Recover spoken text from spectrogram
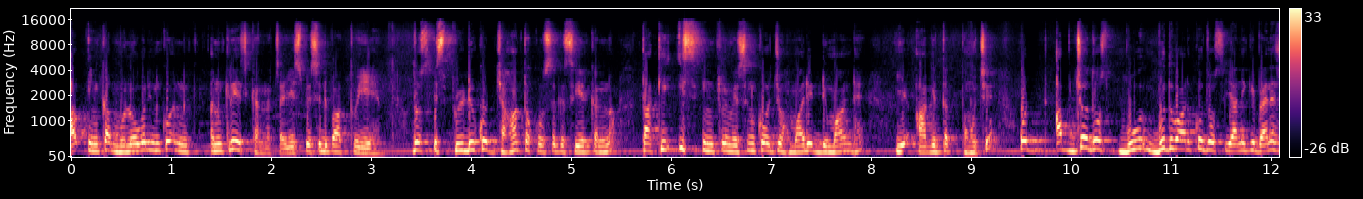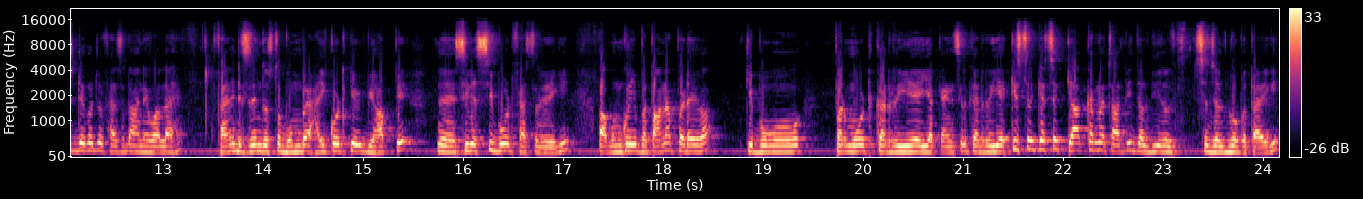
अब इनका मनोबल इनको इंक्रेज करना चाहिए। स्पेशली बात तो ये है। दोस्त, इस वीडियो को जहाँ तक हो सके शेयर करना ताकि इस इंफॉर्मेशन को जो हमारी डिमांड है, ये आगे तक पहुँचे। और अब जो दोस्त बुधवार को दोस्त, यानी कि वेनेसडे को जो फैसला आने वाला है फाइनल डिसीज़न दोस्तों मुंबई हाई कोर्ट के बिहार पे सी बोर्ड फैसला लेगी। अब उनको ये बताना पड़ेगा कि वो प्रमोट कर रही है या कैंसिल कर रही है, किस तरीके से, क्या करना चाहती है, जल्दी, जल्द से जल्द वो बताएगी।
